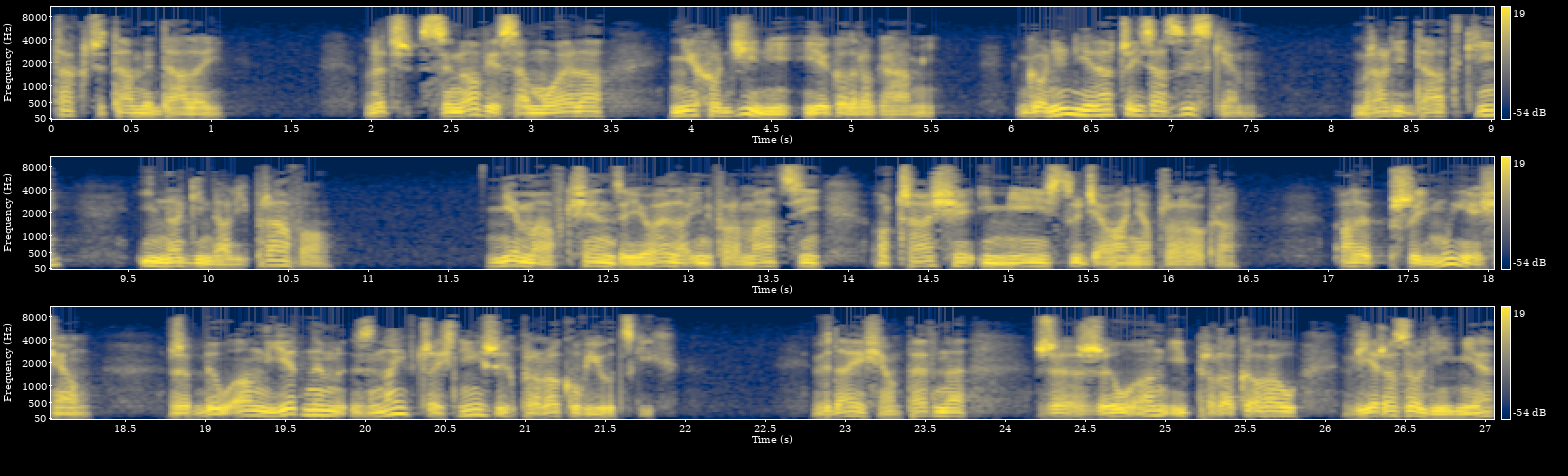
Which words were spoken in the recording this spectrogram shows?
tak czytamy dalej. Lecz synowie Samuela nie chodzili jego drogami. Gonili raczej za zyskiem. Brali datki i naginali prawo. Nie ma w księdze Joela informacji o czasie i miejscu działania proroka, ale przyjmuje się, że był on jednym z najwcześniejszych proroków judzkich. Wydaje się pewne, że żył on i prorokował w Jerozolimie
